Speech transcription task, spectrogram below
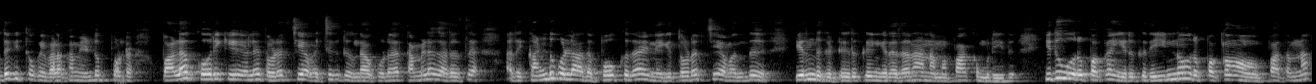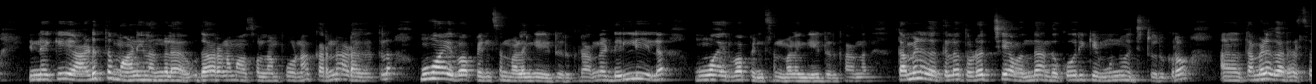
உதவித்தொகை வழங்க வேண்டும் போன்ற பல கோரிக்கைகளை தொடர்ச்சியாக வச்சுக்கிட்டு இருந்தால் கூட தமிழக அரசு அதை கண்டுகொள்ளாத போக்கு தான் இன்றைக்கி தொடர்ச்சியாக வந்து இருந்துக்கிட்டு இருக்குங்கிறத தான் நம்ம பார்க்க முடியுது. இது ஒரு பக்கம் இருக்குது. இன்னொரு பக்கம் பார்த்தோம்னா இன்றைக்கி அடுத்த மாநிலங்களை உதாரணமாக சொல்ல போனால் கர்நாடகத்தில் மூவாயிரரூபா பென்ஷன் வழங்கிட்டு இருக்கிறாங்க. டெல்லியில் மூவாயிரரூபா பென்ஷன் வழங்கிட்டு இருக்காங்க. தமிழகத்தில் தொடர்ச்சியாக வந்து அந்த கோரிக்கையை முன் வச்சுட்டு இருக்கிறோம். தமிழக அரசு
